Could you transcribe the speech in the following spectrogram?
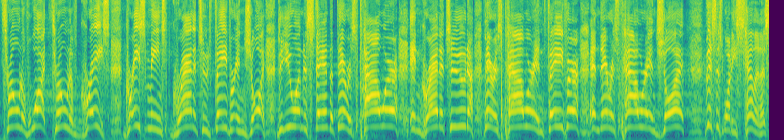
Throne of what? Throne of grace. Grace means gratitude, favor, and joy. Do you understand that there is power in gratitude? There is power in favor, and there is power in joy? This is what he's telling us.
